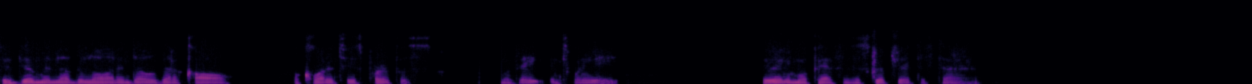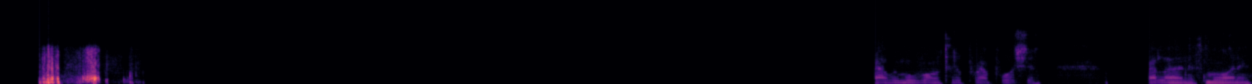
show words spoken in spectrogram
to them that love the Lord and those that are called according to his purpose. Romans 8 and 28. Are there any more passages of scripture at this time? Now we move on to the prayer portion. Prayer line this morning.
